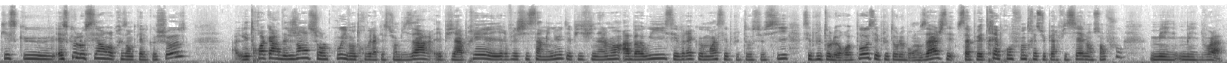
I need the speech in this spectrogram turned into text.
Qu'est-ce que est-ce que l'océan représente quelque chose? Les trois quarts des gens, sur le coup, ils vont trouver la question bizarre. Et puis après, ils réfléchissent cinq minutes. Et puis finalement, ah bah oui, c'est vrai que moi, c'est plutôt ceci. C'est plutôt le repos, c'est plutôt le bronzage. Ça peut être très profond, très superficiel, on s'en fout. Mais, mais voilà,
